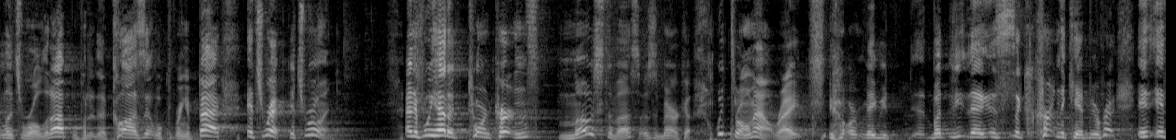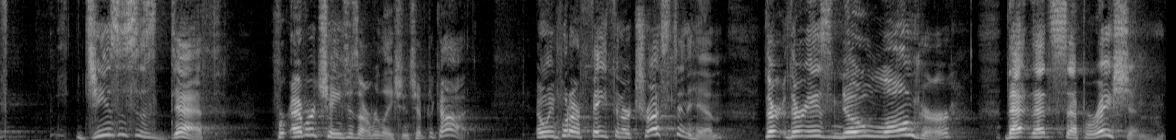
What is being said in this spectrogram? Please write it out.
let's roll it up, we'll put it in the closet, we'll bring it back. It's ripped, it's ruined. And if we had a torn curtains, most of us, as America, we'd throw them out, right? or maybe, but it's a curtain that can't be repaired. It, it's Jesus' death forever changes our relationship to God. And when we put our faith and our trust in Him, there, there is no longer that, that separation.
